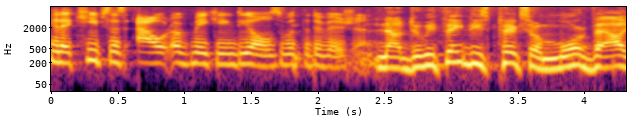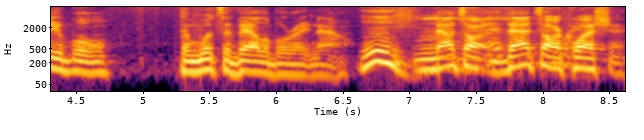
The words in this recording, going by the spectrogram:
And it keeps us out of making deals with the division. Now, do we think these picks are more valuable than what's available right now? Mm. That's our that's our question.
